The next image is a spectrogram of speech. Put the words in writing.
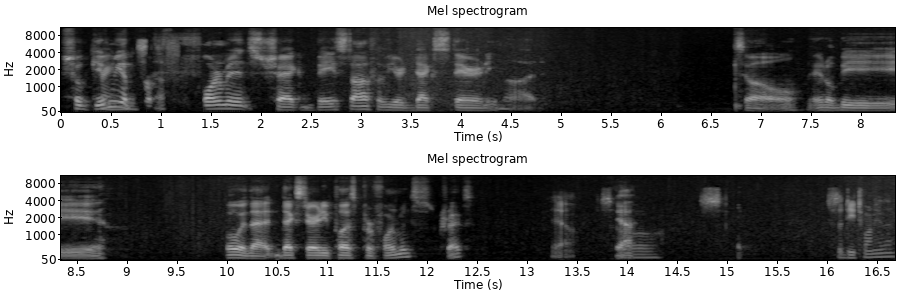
So give me a and stuff. performance check based off of your dexterity mod. So it'll be what would that dexterity plus performance, correct? Yeah. So, Yeah. So, just a d20 then.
